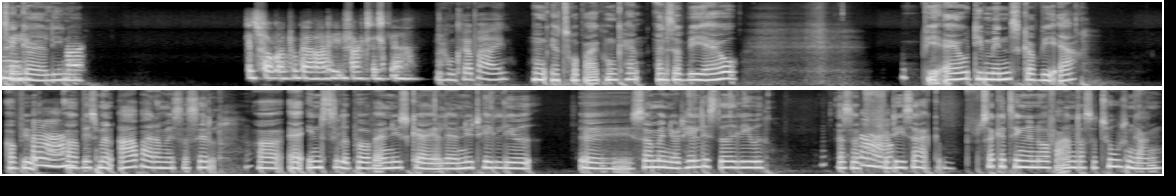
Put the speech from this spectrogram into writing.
nej. tænker jeg lige nu. Nej. Det tror godt, du kan ret i, faktisk, ja. Men hun kan bare ikke. Jeg tror bare ikke, hun kan. Altså, vi er jo... vi er jo de mennesker, vi er. Og, vi, Mhm. og hvis man arbejder med sig selv, og er indstillet på at være nysgerrig og lære nyt hele livet, øh, så er man jo et heldigt sted i livet. Altså, Mhm. fordi så, så kan tingene nå at forandre sig tusind gange.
